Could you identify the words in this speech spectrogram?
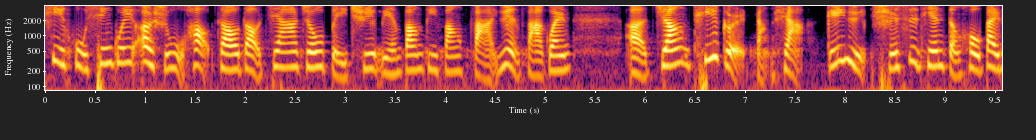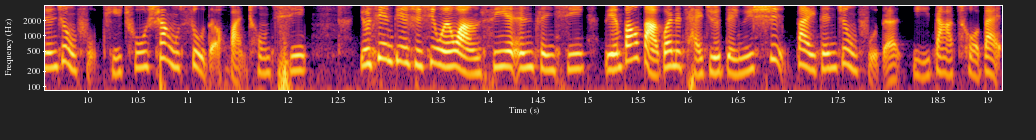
庇护新规二十五号遭到加州北区联邦地方法院法官啊、呃、John Tiger 挡下，给予十四天等候拜登政府提出上诉的缓冲期。有线电视新闻网 CNN 分析，联邦法官的裁决等于是拜登政府的一大挫败。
